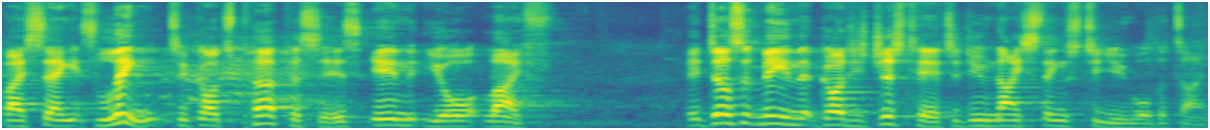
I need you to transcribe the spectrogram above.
by saying it's linked to God's purposes in your life. It doesn't mean that God is just here to do nice things to you all the time.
